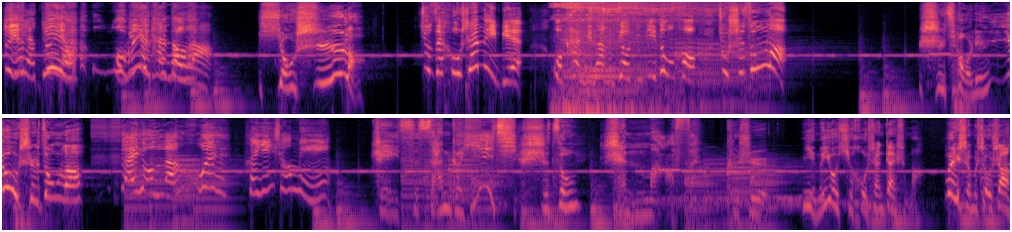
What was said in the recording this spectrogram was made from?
对呀，对呀，我们也看到了。消失了？就在后山那边，我看见他们掉进地洞后就失踪了。是巧玲又失踪了？还有蓝慧和殷小敏，这次三个一起失踪，真麻烦。可是你们又去后山干什么？为什么受伤？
